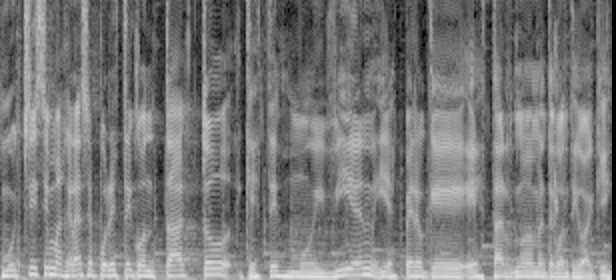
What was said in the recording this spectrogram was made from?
Muchísimas gracias por este contacto, que estés muy bien y espero que estar nuevamente contigo aquí.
